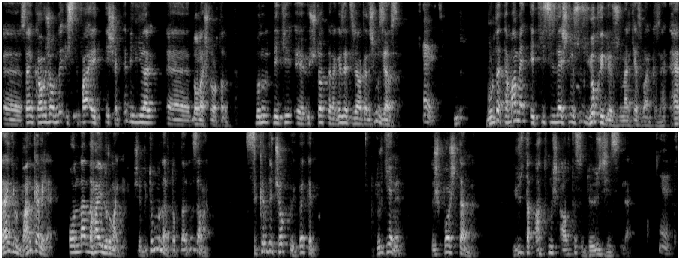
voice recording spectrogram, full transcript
e, Sayın Kavcıoğlu da istifa ettiği şeklinde bilgiler e, dolaştı ortalıkta. Bunun bir iki, e, üç dört tane gazeteci arkadaşımız yazdı. Evet. Burada tamamen etkisizleştiriyorsunuz, yok ediyorsunuz Merkez Bankası'nı. Herhangi bir banka bile ondan daha iyi duruma geliyor. Şimdi bütün bunları topladığınız zaman sıkıntı çok büyük. Bakın Türkiye'nin dış borçlarının yüzde 66'sı döviz cinsinden. Evet.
